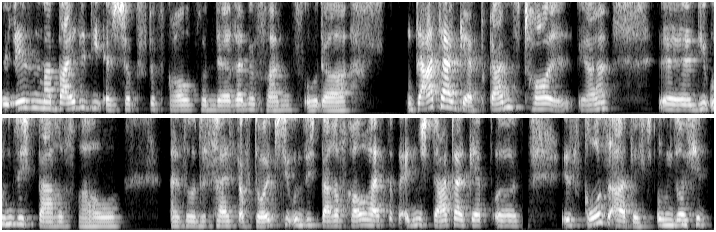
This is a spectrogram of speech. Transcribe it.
Wir lesen mal beide die erschöpfte Frau von der Renaissance oder Data Gap, ganz toll, ja. Äh, die unsichtbare Frau. Also das heißt auf Deutsch, die unsichtbare Frau heißt auf Englisch Data Gap, äh, ist großartig, um solche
